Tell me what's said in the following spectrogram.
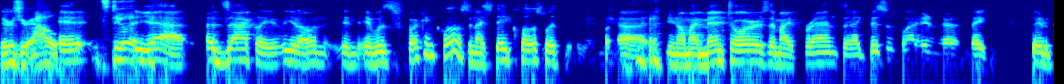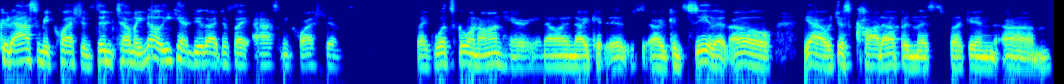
there's your out. It, Let's do it. yeah, exactly. You know, and, and it was fucking close, and I stayed close with, uh, you know, my mentors and my friends. They're like, this is what they they could ask me questions. Didn't tell me, no, you can't do that. Just like ask me questions, like what's going on here, you know? And I could I could see that. Oh, yeah, I was just caught up in this fucking um,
